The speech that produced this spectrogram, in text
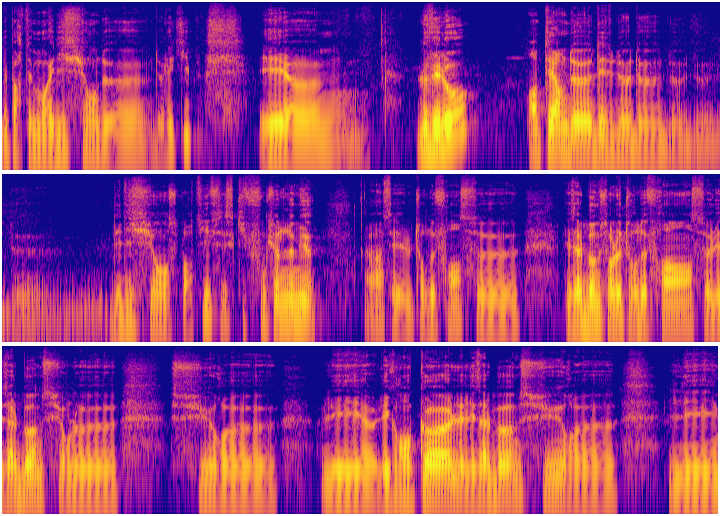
département édition de, l'équipe. Et euh, le vélo, en termes d'édition sportive, c'est ce qui fonctionne le mieux. Hein, c'est le Tour de France, euh, les albums sur le Tour de France, les albums sur, le, sur euh, les, grands cols, les albums sur les,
